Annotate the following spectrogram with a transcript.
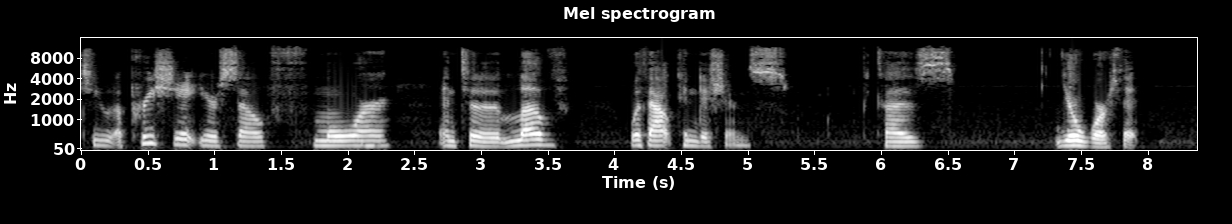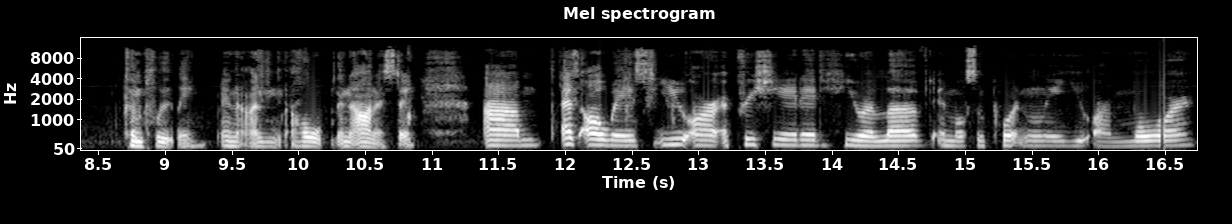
to appreciate yourself more, and to love without conditions because you're worth it completely and on whole in honesty. Um, as always, you are appreciated, you are loved, and most importantly, you are more.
